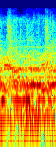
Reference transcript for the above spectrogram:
down the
